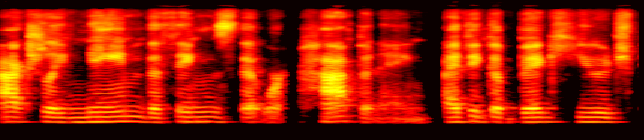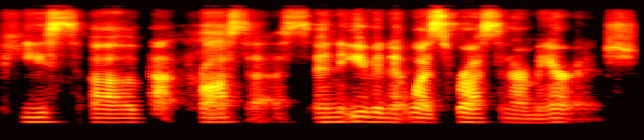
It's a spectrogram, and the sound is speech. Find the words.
actually name the things that were happening i think a big huge piece of that process and even it was for us in our marriage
